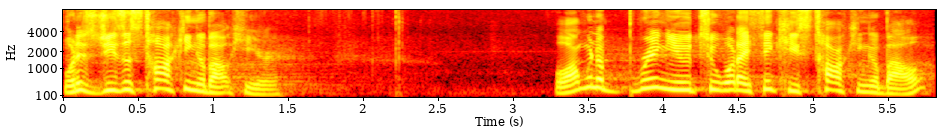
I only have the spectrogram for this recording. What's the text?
What is Jesus talking about here? Well, I'm going to bring you to what I think he's talking about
